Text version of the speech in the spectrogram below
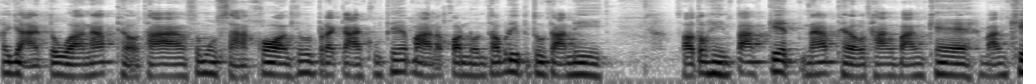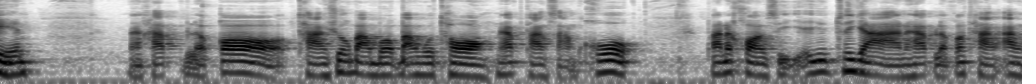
ขยายตัวนะครับ แถวทางสมุทรสาคร สมุทรปราการกรุงเทพมหานครนนทบุรีปทุมธานีเสาตรงหินปากเกร็ดนะครับ แถวทางบางแคบางเขนนะครับ แล้วก็ทางช่วงบางบัวบางบัวทองนะครับ ทางสามโคก พระนครศรีอยุธยานะครับ แล้วก็ทางอ่าง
